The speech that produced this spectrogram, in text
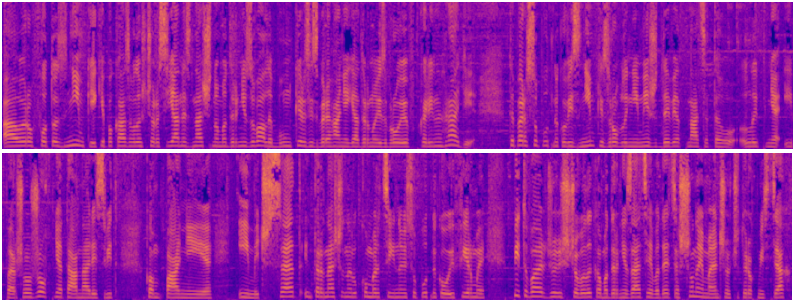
аерофотознімки, які показували, що росіяни значно модернізували бункер зі зберігання ядерної зброї в Калінінграді. Тепер супутникові знімки зроблені між 19 липня і 1 жовтня. Та аналіз від компанії ImageSet International комерційної супутникової фірми підтверджує, що велика модернізація ведеться щонайменше в чотирьох місцях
